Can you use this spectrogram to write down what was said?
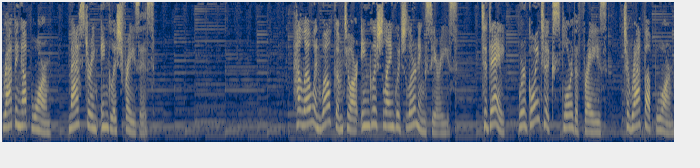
Wrapping up warm, mastering English phrases. Hello and welcome to our English language learning series. Today, we're going to explore the phrase, to wrap up warm.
